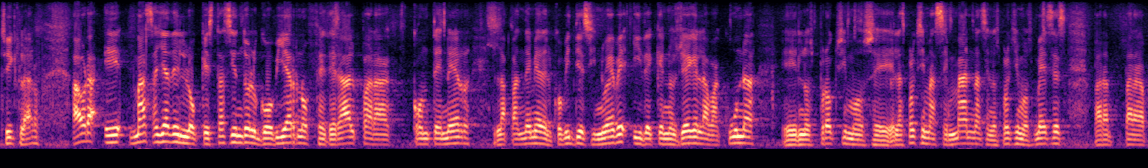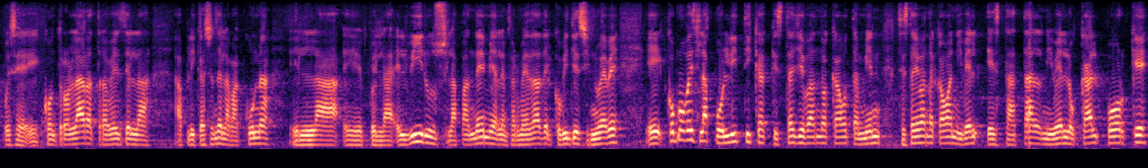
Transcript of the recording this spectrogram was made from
Sí, claro. Ahora, eh, más allá de lo que está haciendo el gobierno federal para contener la pandemia del COVID-19 y de que nos llegue la vacuna en los próximos eh, las próximas semanas en los próximos meses para, para pues eh, controlar a través de la aplicación de la vacuna eh, la, pues la, el virus la pandemia la enfermedad del COVID-19 cómo ves la política que está llevando a cabo también se está llevando a cabo a nivel estatal a nivel local porque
